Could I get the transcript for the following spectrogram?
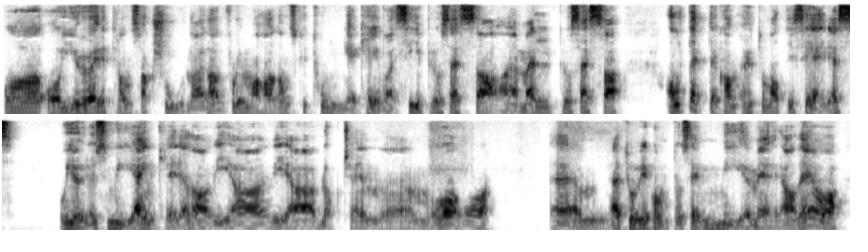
å, å gjøre transaksjoner i dag. For du må ha ganske tunge KYC-prosesser, AML-prosesser. Alt dette kan automatiseres og gjøres mye enklere da, via, via blokkjede. Um, og, og um, jeg tror vi kommer til å se mye mer av det. Og,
